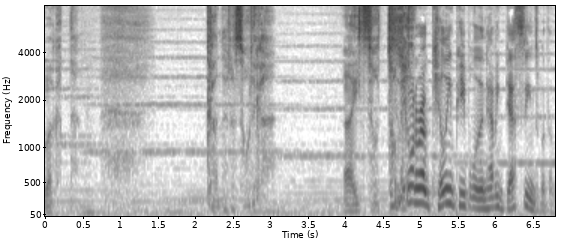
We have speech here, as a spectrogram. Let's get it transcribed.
わかった。必ず俺があいつを止 Just going around killing people and then having death scenes with them.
